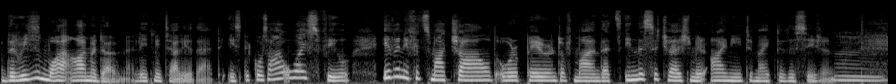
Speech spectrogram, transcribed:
the reason why I'm a donor, let me tell you that, is because I always feel, even if it's my child or a parent of mine that's in the situation where I need to make the decision,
